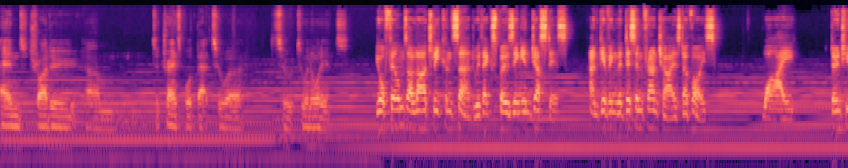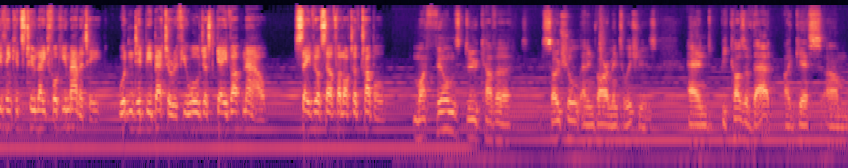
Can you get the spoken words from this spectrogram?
and try to um, to transport that to a to, to an audience. Your films are largely concerned with exposing injustice and giving the disenfranchised a voice. Why? Don't you think it's too late for humanity? Wouldn't it be better if you all just gave up now? Save yourself a lot of trouble. My films do cover social and environmental issues, and because of that, I guess um,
